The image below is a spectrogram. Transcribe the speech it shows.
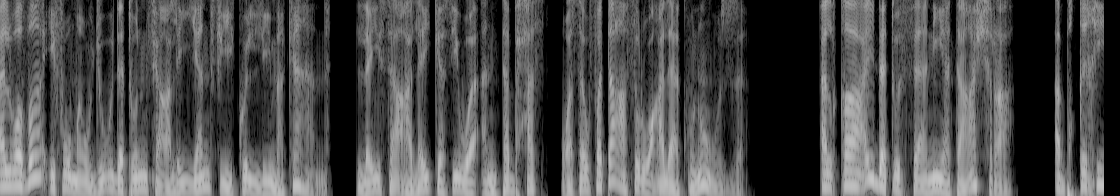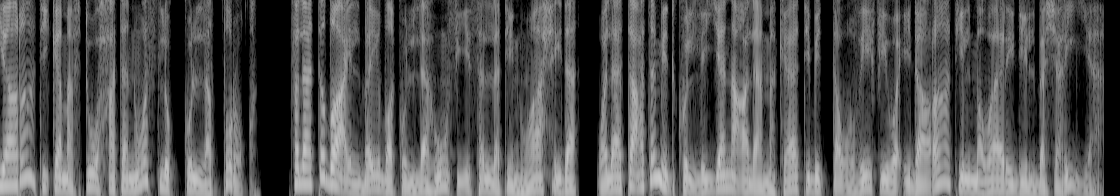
الوظائف موجودة فعليا في كل مكان. ليس عليك سوى أن تبحث وسوف تعثر على كنوز. القاعدة الثانية عشرة. أبق خياراتك مفتوحة واسلك كل الطرق. فلا تضع البيض كله في سلة واحدة ولا تعتمد كليا على مكاتب التوظيف وإدارات الموارد البشرية.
